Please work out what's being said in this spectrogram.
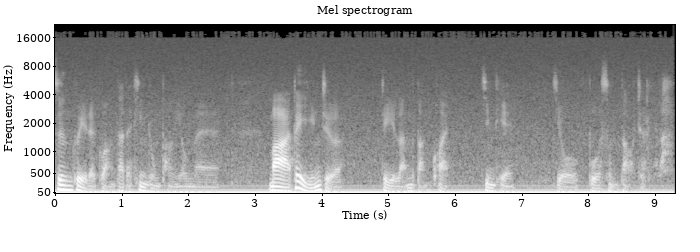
尊贵的广大的听众朋友们，马背吟者这一栏目板块，今天。就播送到这里了，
